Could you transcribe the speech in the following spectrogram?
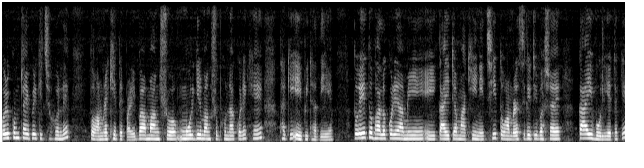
ওইরকম টাইপের কিছু হলে তো আমরা খেতে পারি বা মাংস, মুরগির মাংস ভুনা করে খেয়ে থাকি এই পিঠা দিয়ে। তো এই তো ভালো করে আমি এই কাইটা মাখিয়ে নিচ্ছি। তো আমরা সিলেটি ভাষায় কাই বলি এটাকে।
